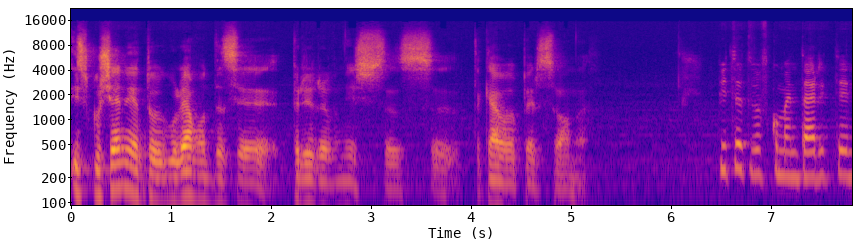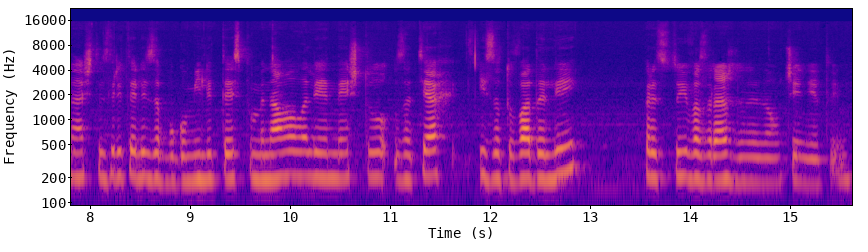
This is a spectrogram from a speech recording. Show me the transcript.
изкушението е голямо да се приравниш с такава персона. Питат в коментарите нашите зрители за богомилите, споменавала ли е нещо за тях и за това дали предстои възраждане на учението им?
